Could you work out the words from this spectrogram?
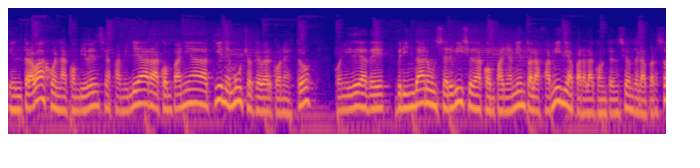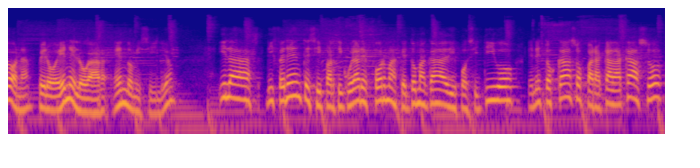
el trabajo en la convivencia familiar acompañada tiene mucho que ver con esto, con la idea de brindar un servicio de acompañamiento a la familia para la contención de la persona, pero en el hogar, en domicilio, y las diferentes y particulares formas que toma cada dispositivo en estos casos para cada caso.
